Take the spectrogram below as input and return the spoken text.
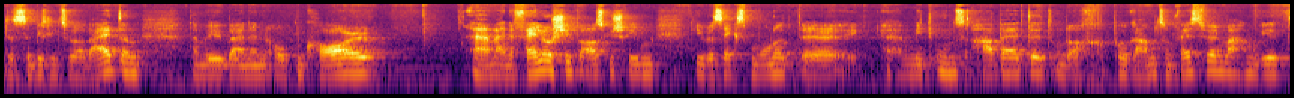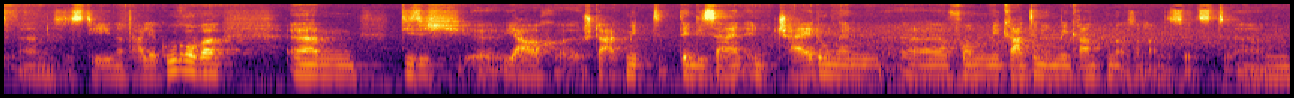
das ein bisschen zu erweitern. Dann haben wir über einen Open Call ähm, eine Fellowship ausgeschrieben, die über sechs Monate äh, mit uns arbeitet und auch Programm zum Festival machen wird. Ähm, das ist die Natalia Gurova. Ähm, die sich äh, ja auch stark mit den Designentscheidungen äh, von Migrantinnen und Migranten auseinandersetzt, ähm,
